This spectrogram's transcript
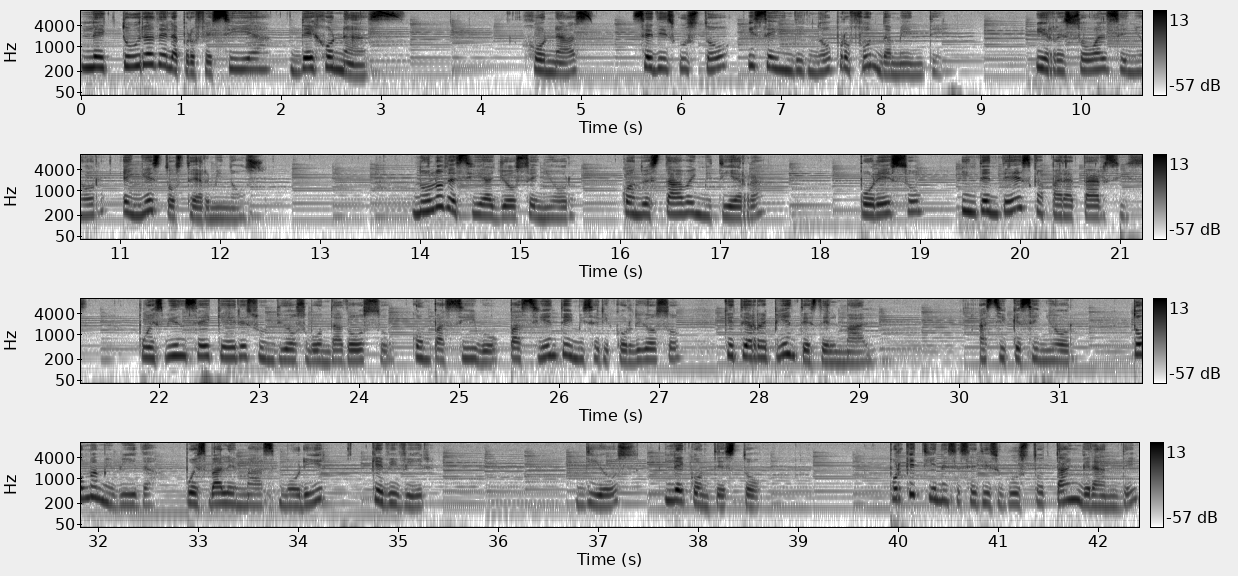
Lectura de la profecía de Jonás. Jonás se disgustó y se indignó profundamente y rezó al Señor en estos términos. ¿No lo decía yo, Señor, cuando estaba en mi tierra? Por eso intenté escapar a Tarsis, pues bien sé que eres un Dios bondadoso, compasivo, paciente y misericordioso, que te arrepientes del mal Así que Señor, toma mi vida, pues vale más morir que vivir. Dios le contestó, ¿por qué tienes ese disgusto tan grande?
